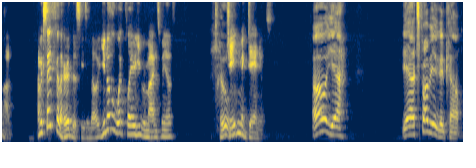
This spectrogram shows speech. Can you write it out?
I'm excited for the herd this season, though. You know what player he reminds me of? Who? Jaden McDaniels. Oh yeah, yeah. It's probably a good comp.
